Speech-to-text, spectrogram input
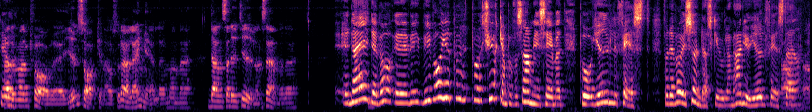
Det Hade man kvar eh, julsakerna och sådär länge eller man eh, dansade ut julen sen eller? Eh, Nej, det var, vi, vi var ju på, på kyrkan på församlingshemmet på julfest. För det var ju söndagsskolan, hade ju julfest där. ja.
